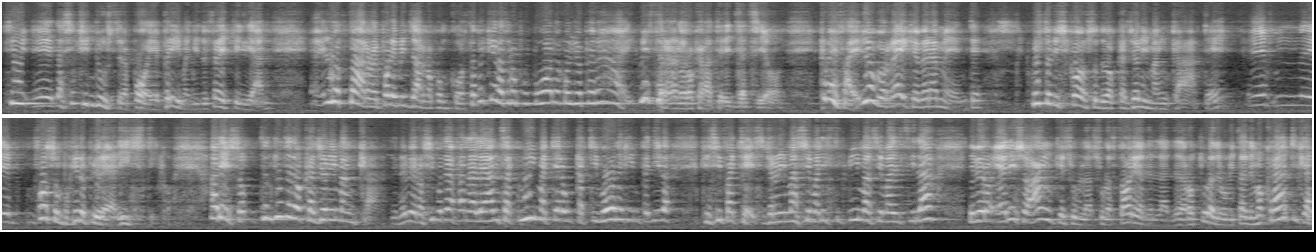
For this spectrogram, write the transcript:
sì, eh, la Sicindustria poi, e prima gli industriali siciliani, eh, lottarono e polemizzarono con Costa perché era troppo buono con gli operai, questa era la loro caratterizzazione. Come fai? Io vorrei che veramente questo discorso delle occasioni mancate eh, eh, fosse un pochino più realistico. Adesso, con tutte le occasioni mancate, è vero, si poteva fare l'alleanza qui, ma c'era un cattivone che impediva che si facesse, c'erano i massimalisti qui, i massimalisti là, è vero, e adesso anche sulla, sulla storia della, della, rottura dell'unità democratica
